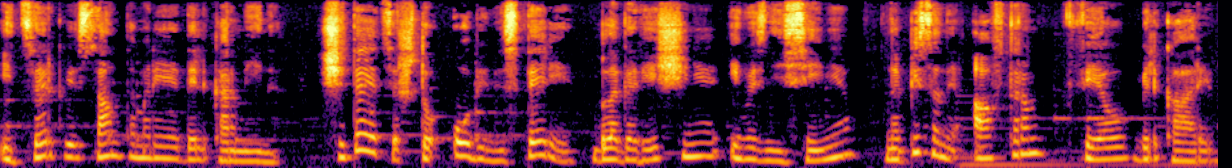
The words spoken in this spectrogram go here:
и церкви Санта-Мария-дель-Кармине. Считается, что обе мистерии – Благовещение и Вознесение – написаны автором Фео Белькари.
